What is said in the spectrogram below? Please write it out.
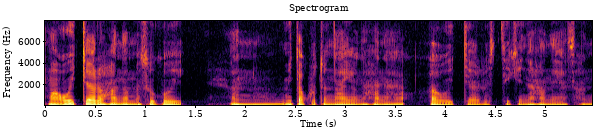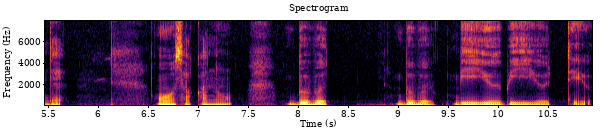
まあ置いてある花もすごい、あの、見たことないような花が置いてある素敵な花屋さんで、大阪のブブっブブ、BUBU っていう、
